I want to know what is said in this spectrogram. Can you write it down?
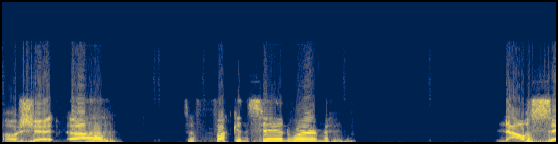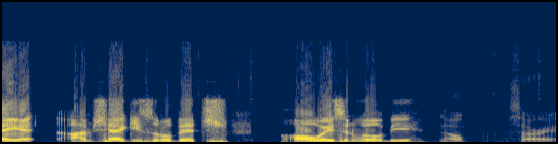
Oh shit. Ah! It's a fucking sandworm! Now say it! I'm Shaggy's little bitch. Always and will be. Nope. Sorry.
